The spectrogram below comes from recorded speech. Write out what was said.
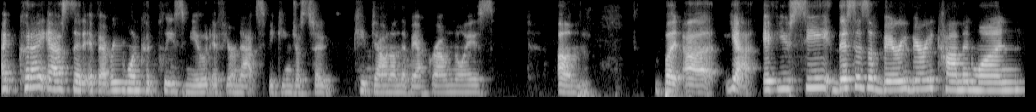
I, could I ask that if everyone could please mute if you're not speaking, just to keep down on the background noise? Um, but uh, yeah, if you see, this is a very, very common one.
